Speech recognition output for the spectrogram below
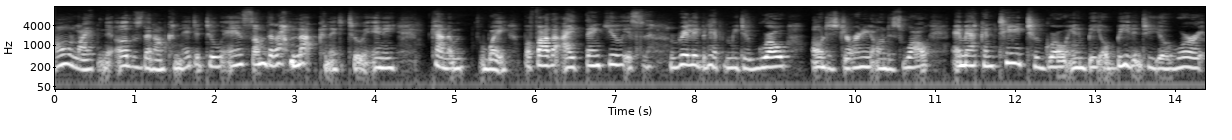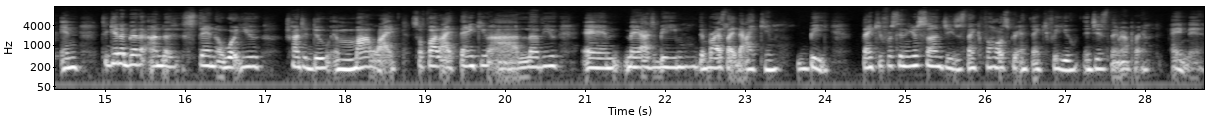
own life and the others that I'm connected to and some that I'm not connected to in any kind of way. But Father, I thank you. It's really been helping me to grow on this journey, on this walk. And may I continue to grow and be obedient to your word and to get a better understanding of what you trying to do in my life. So Father, I thank you. I love you. And may I be the brightest light that I can be. Thank you for sending your son, Jesus. Thank you for Holy Spirit. And thank you for you. In Jesus' name I pray. Amen.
